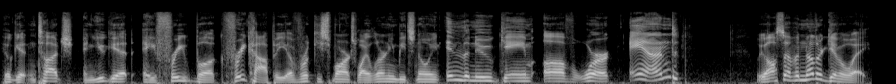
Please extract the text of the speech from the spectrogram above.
He'll get in touch, and you get a free book, free copy of Rookie Smarts Why Learning Beats Knowing in the new game of work. And we also have another giveaway.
